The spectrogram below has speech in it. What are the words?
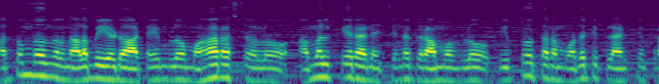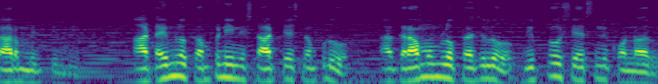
పంతొమ్మిది వందల నలభై ఏడు ఆ టైంలో మహారాష్ట్రలో అమల్కేర్ అనే చిన్న గ్రామంలో విప్రో తన మొదటి ప్లాంట్ని ప్రారంభించింది. ఆ టైంలో కంపెనీని స్టార్ట్ చేసినప్పుడు ఆ గ్రామంలో ప్రజలు విప్రో షేర్స్ని కొన్నారు.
